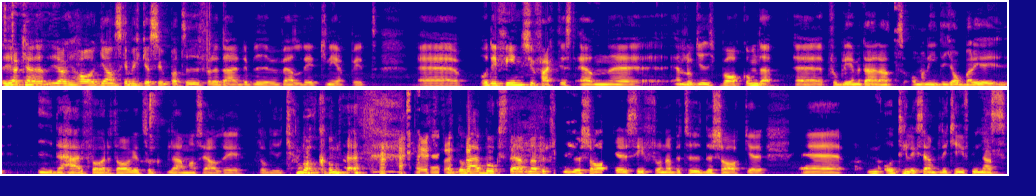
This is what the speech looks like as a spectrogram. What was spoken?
jag, kan, jag har ganska mycket sympati för det där. Det blir väldigt knepigt. Eh, och det finns ju faktiskt en, eh, en logik bakom det. Eh, problemet är att om man inte jobbar i, i det här företaget så lär man sig aldrig logiken bakom det. Eh, de här bokstäverna betyder saker, siffrorna betyder saker. Eh, och till exempel, det kan ju finnas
